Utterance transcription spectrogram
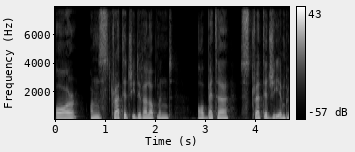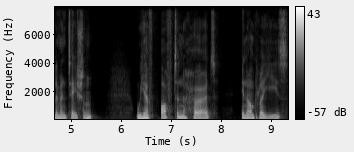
or on strategy development or better strategy implementation, we have often heard in employees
